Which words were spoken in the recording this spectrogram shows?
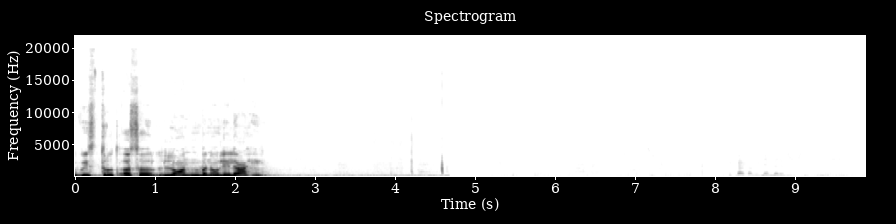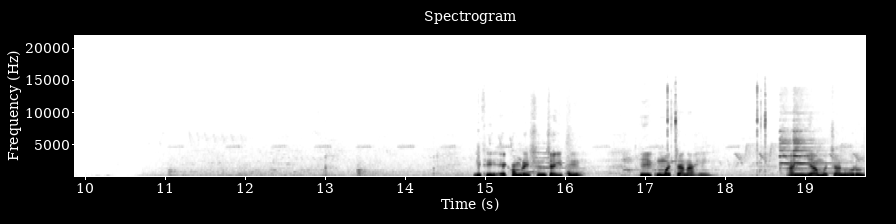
विस्तृत असं लॉन बनवलेलं आहे. इथे अकॉमडेशनच्या इथे हे एक मचान आहे. आणि या मचानवरून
